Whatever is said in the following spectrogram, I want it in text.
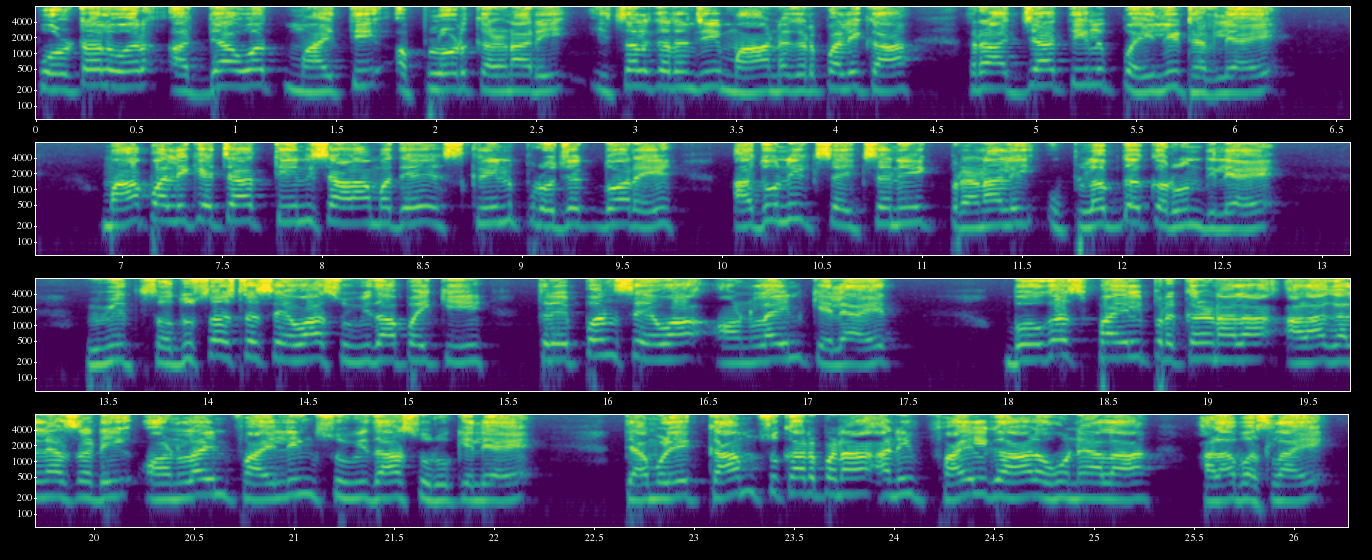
पोर्टलवर अद्ययावत माहिती अपलोड करणारी इचलकरंजी महानगरपालिका राज्यातील पहिली ठरली आहे. महापालिकेच्या तीन शाळांमध्ये स्क्रीन प्रोजेक्टद्वारे आधुनिक शैक्षणिक प्रणाली उपलब्ध करून दिली आहे. विविध सदुसष्ट सेवा सुविधापैकी त्रेपन्न सेवा ऑनलाईन केल्या आहेत. बोगस फाईल प्रकरणाला आळा घालण्यासाठी ऑनलाईन फायलिंग सुविधा सुरू केली आहे. त्यामुळे काम चुकारपणा आणि फाईल गहाळ होण्याला आळा बसला आहे.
